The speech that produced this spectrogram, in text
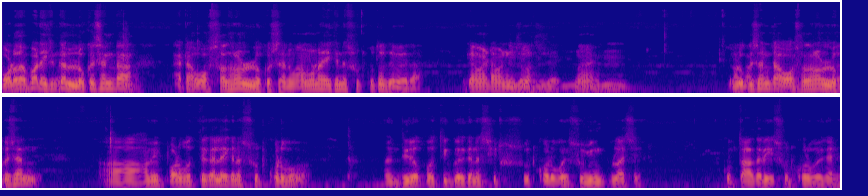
বড় ব্যাপার এখানকার লোকেশনটা একটা অসাধারণ লোকেশন আমার মনে হয় এখানে শ্যুট করতে দেবে এরা। ক্যামেরাটা আমার নিয়ে চলে আসে যায় না লোকেশনটা অসাধারণ লোকেশন আমি পরবর্তীকালে এখানে শ্যুট করব। দৃঢ় প্রতিজ্ঞ এখানে শ্যুট করব সুইমিং পুল আছে। খুব তাড়াতাড়ি শ্যুট করব এখানে।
